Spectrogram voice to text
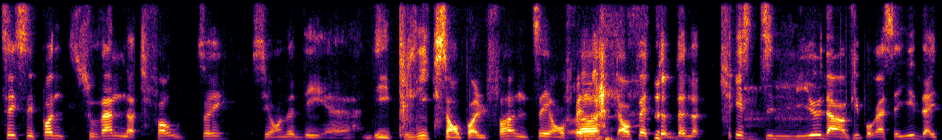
sais, c'est pas souvent de notre faute, tu sais. Si on a des, euh, des plis qui sont pas le fun, tu sais, on fait, on fait tout de notre Christine lieu d'envie pour essayer d'être.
